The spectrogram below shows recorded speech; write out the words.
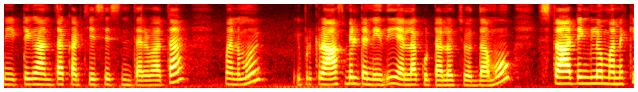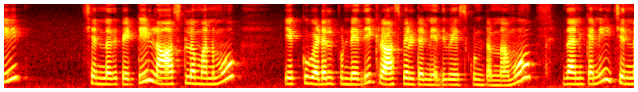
నీట్గా అంతా కట్ చేసేసిన తర్వాత మనము ఇప్పుడు క్రాస్ బెల్ట్ అనేది ఎలా కుట్టాలో చూద్దాము. స్టార్టింగ్లో మనకి చిన్నది పెట్టి లాస్ట్లో మనము ఎక్కువ వెడల్పు ఉండేది క్రాస్ బెల్ట్ అనేది వేసుకుంటున్నాము. దానికని చిన్న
